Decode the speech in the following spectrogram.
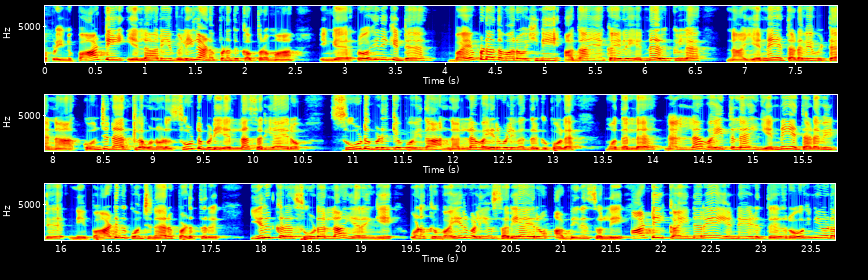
அப்படின்னு பாட்டி எல்லாரையும் வெளியில அனுப்புனதுக்கு அப்புறமா இங்க ரோஹிணி கிட்ட பயப்படாதமா ரோஹிணி அதான் என் கையில என்ன இருக்குல்ல நான் எண்ணெயை தடவி விட்டேன்னா கொஞ்ச நேரத்தில் உன்னோட சூட்டுப்பிடி எல்லாம் சரியாயிரும். சூடு பிடிக்க போய் தான் நல்லா வயிறு வலி வந்திருக்கு போல. முதல்ல நல்லா வயிற்றுல எண்ணெயை தடவிட்டு நீ பாட்டுக்கு கொஞ்ச நேரம் படுத்துரு. இருக்கிற சூடெல்லாம் இறங்கி உனக்கு வயிறு வலியும் சரியாயிரும் அப்படின்னு சொல்லி பாட்டி கை நிறைய எண்ணெய் எடுத்து ரோஹிணியோட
